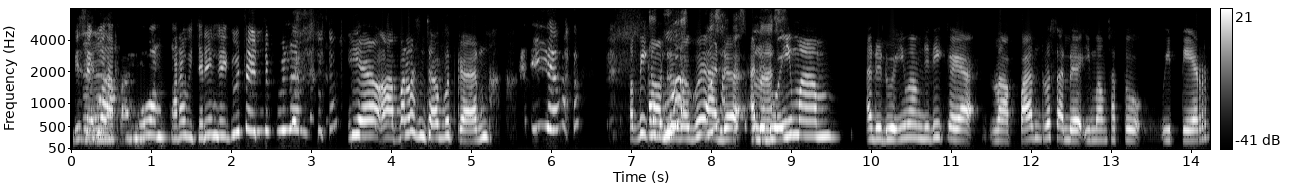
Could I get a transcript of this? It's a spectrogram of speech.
Biasanya Hmm, gue delapan. delapan doang. Karena witirnya nggak ikutan di bulan. Iya, delapan langsung cabut kan. iya. Tapi Oh, kalau di gua- rumah gue ada ada 11. dua imam. Ada dua imam jadi kayak delapan terus ada imam satu witir.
